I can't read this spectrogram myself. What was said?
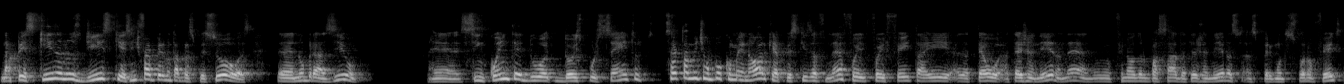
na pesquisa nos diz que a gente vai perguntar para as pessoas, é, no Brasil, é, 52%, certamente um pouco menor, que a pesquisa né, foi, foi feita aí até, o, até janeiro, né, no final do ano passado, até janeiro, as, as, perguntas foram feitas.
